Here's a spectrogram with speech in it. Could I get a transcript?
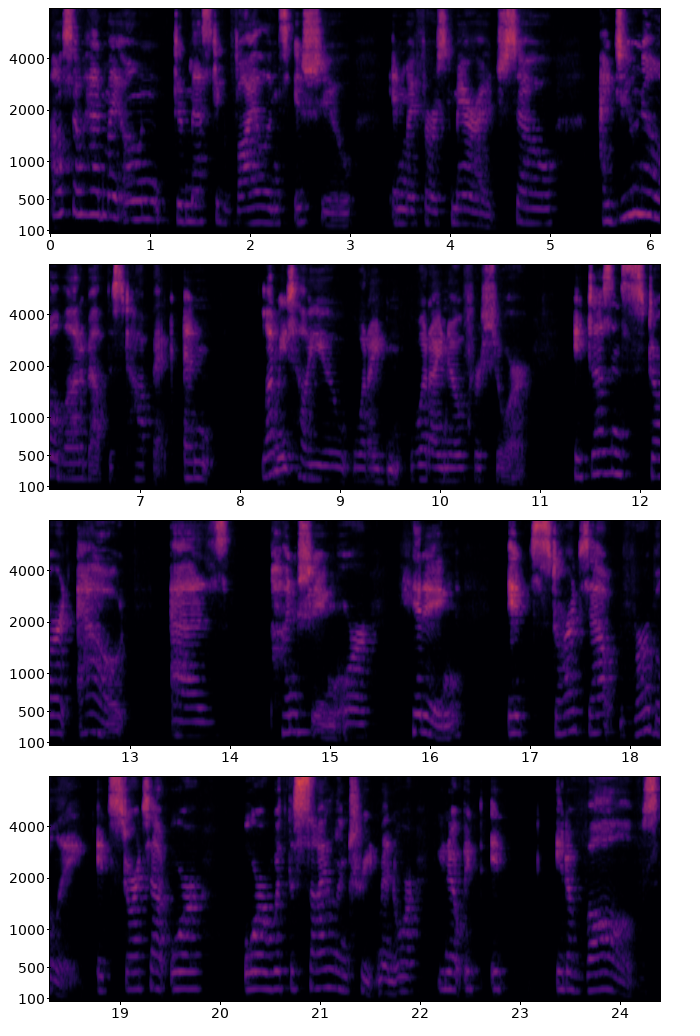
I also had my own domestic violence issue in my first marriage. So I do know a lot about this topic. And let me tell you what I what I know for sure. It doesn't start out as punching or hitting. It starts out verbally. It starts out or or with the silent treatment or you know it it it evolves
